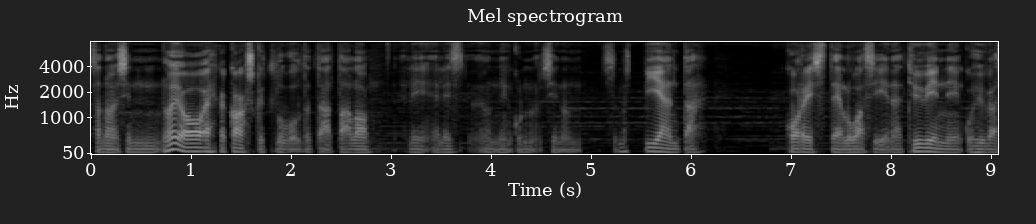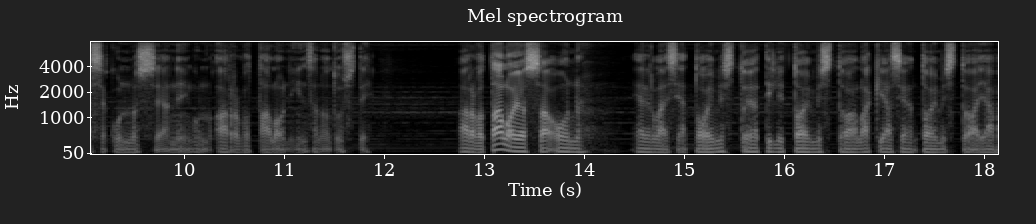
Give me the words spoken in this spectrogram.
sanoisin, no joo, ehkä 20-luvulta tämä talo. Eli, eli on niin kuin, siinä on semmoista pientä koristelua siinä, että hyvin niin kuin hyvässä kunnossa ja niin kuin arvotalo niin sanotusti. Arvotalo, jossa on erilaisia toimistoja, tilitoimistoa, lakiasian toimistoa ja,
